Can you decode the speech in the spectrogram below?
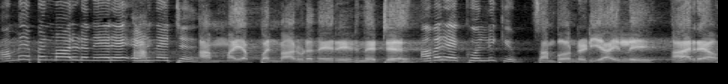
അമ്മയപ്പന്മാരുടെ നേരെ എഴുന്നേറ്റ്. അമ്മയപ്പന്മാരുടെ നേരെ എഴുന്നേറ്റ്. അവരെ കൊല്ലിക്കും. സംഭവം റെഡിയായില്ലേ ആരാ?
